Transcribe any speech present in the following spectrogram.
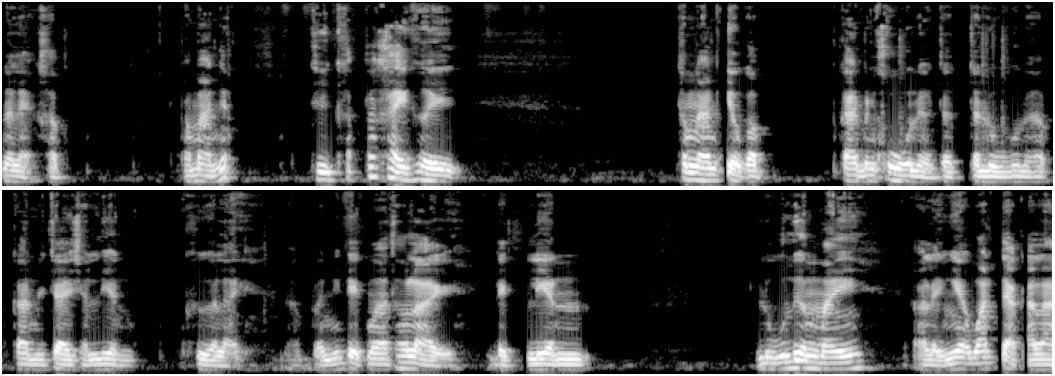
นั่นแหละครับ ประมาณเนี้ยที่ถ้าใครเคย ทำงานเกี่ยวกับการเป็นครูเนี่ยจะจะรู้นะครับ การวิจัยชั้นเรียนคืออะไรนะครับวันนี้เด็กมาเท่าไหร่ เด็กเรียนรู้เรื่องไหมอะไรเงี้ยวัดจากอะไร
